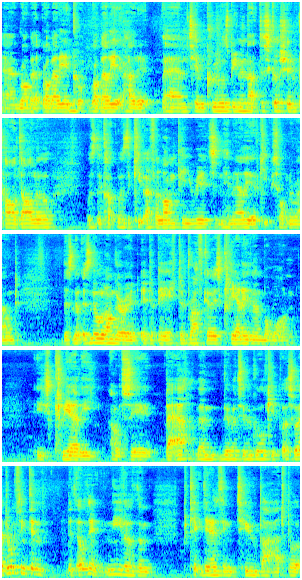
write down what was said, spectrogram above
Um, Rob, Rob Elliott, Rob Elliott had it. Um, Tim Krul's been in that discussion. Carl Darlow was the was the keeper for long periods, and him and Elliott keep swapping around. There's no there's no longer a, a debate. Dubravka is clearly number one. He's clearly, I would say, better than the other two goalkeepers. So I don't think didn't I don't think neither of them particularly did anything too bad, but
